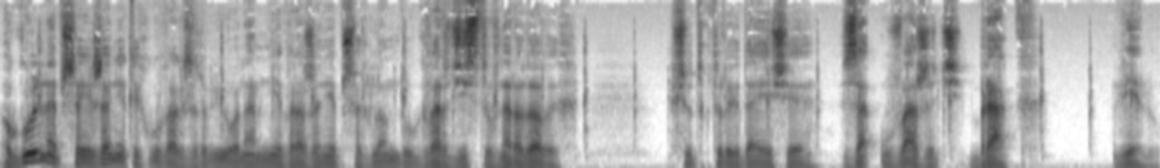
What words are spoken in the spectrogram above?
Ogólne przejrzenie tych uwag zrobiło na mnie wrażenie przeglądu gwardzistów narodowych, wśród których daje się zauważyć brak wielu.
